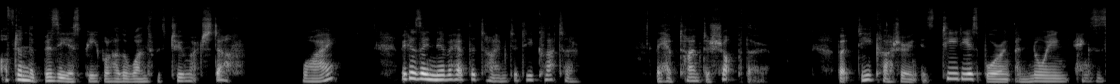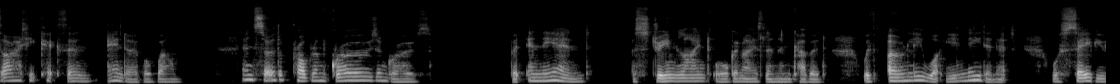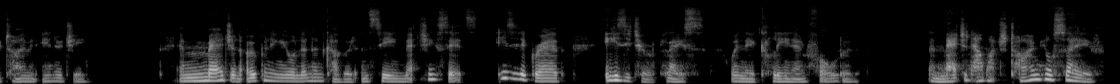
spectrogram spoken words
Often the busiest people are the ones with too much stuff. Why? Because they never have the time to declutter. They have time to shop though. But decluttering is tedious, boring, annoying, anxiety kicks in, and overwhelm. And so the problem grows and grows. But in the end, a streamlined, organized linen cupboard with only what you need in it will save you time and energy. Imagine opening your linen cupboard and seeing matching sets, easy to grab, easy to replace when they're clean and folded. Imagine how much time you'll save.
